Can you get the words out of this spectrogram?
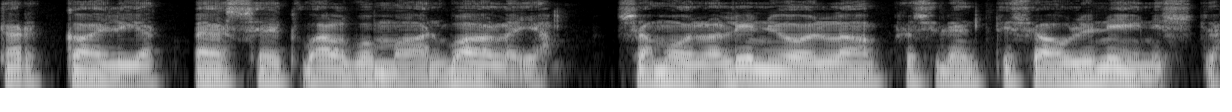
tarkkailijat päässeet valvomaan vaaleja. Samoilla linjoilla on presidentti Sauli Niinistö.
